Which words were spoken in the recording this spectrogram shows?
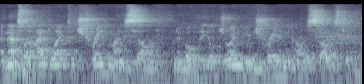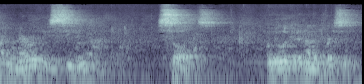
And that's what I'd like to train myself, and I hope that you'll join me in training ourselves to primarily see souls when we look at another person.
